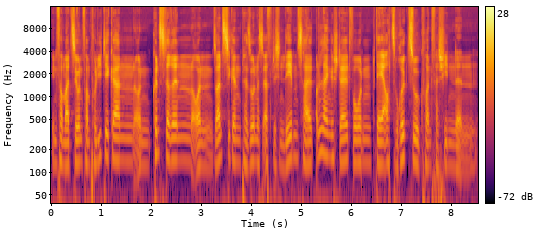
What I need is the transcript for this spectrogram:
Informationen von Politikern und Künstlerinnen und sonstigen Personen des öffentlichen Lebens halt online gestellt wurden, der ja auch zum Rückzug von verschiedenen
